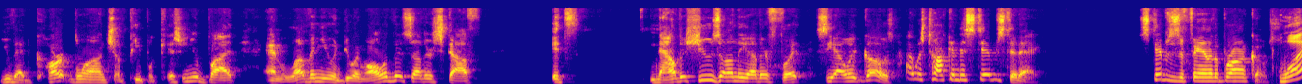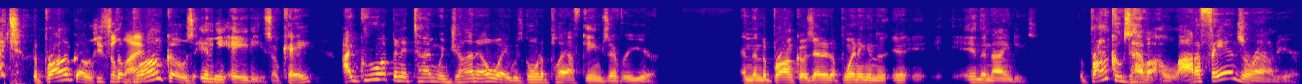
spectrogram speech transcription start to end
You've had carte blanche of people kissing your butt and loving you and doing all of this other stuff. It's now the shoe's on the other foot. See how it goes. I was talking to Stibbs today. Stibbs is a fan of the Broncos. What? The Broncos, He's the alive? Broncos in the 80s, okay? I grew up in a time when John Elway was going to playoff games every year. And then the Broncos ended up winning in the in, in the 90s. The Broncos have a, a lot of fans around here.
